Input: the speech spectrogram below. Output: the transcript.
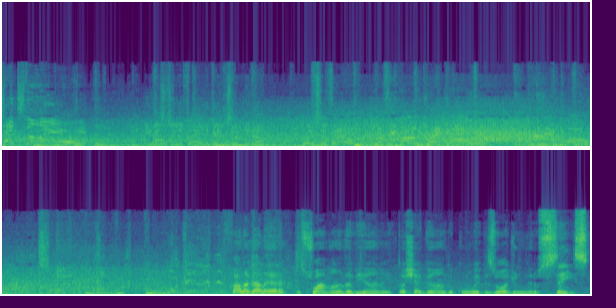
Takes the lead. Newest to look out, the game's opening up. Roosevelt, lovely run, great goal! Brilliant goal! Fala galera, eu sou a Amanda Viana e tô chegando com o episódio número 6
